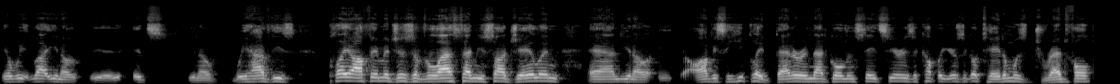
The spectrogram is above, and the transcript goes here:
you know, we like you know, it's you know, we have these playoff images of the last time you saw Jaylen. and you know, obviously he played better in that Golden State series a couple years ago. Tatum was dreadful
